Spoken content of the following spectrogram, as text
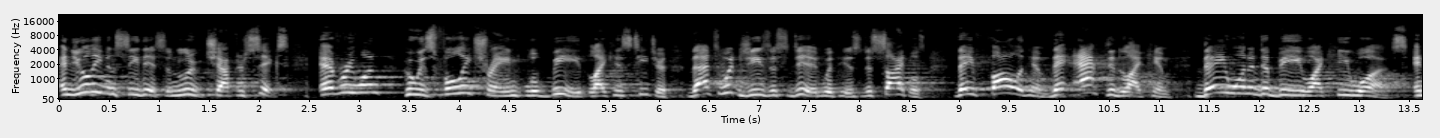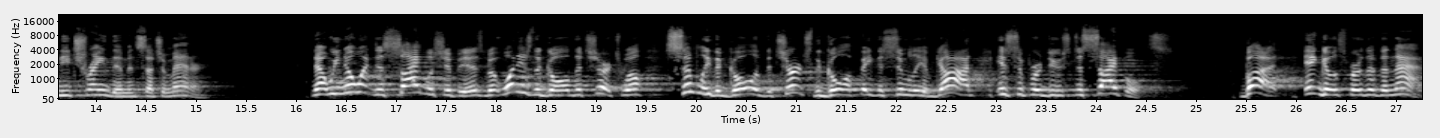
And you'll even see this in Luke chapter 6. Everyone who is fully trained will be like his teacher. That's what Jesus did with his disciples. They followed him, they acted like him, they wanted to be like he was, and he trained them in such a manner. Now, we know what discipleship is, but what is the goal of the church? Well, simply the goal of the church, the goal of Faith Assembly of God, is to produce disciples. But it goes further than that.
